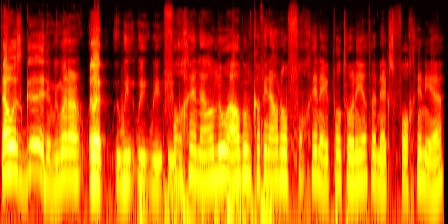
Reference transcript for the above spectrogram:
That was good, and we went on. Look, we we we, we Fucking hell, new album coming out on fucking April twentieth of next fucking year.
